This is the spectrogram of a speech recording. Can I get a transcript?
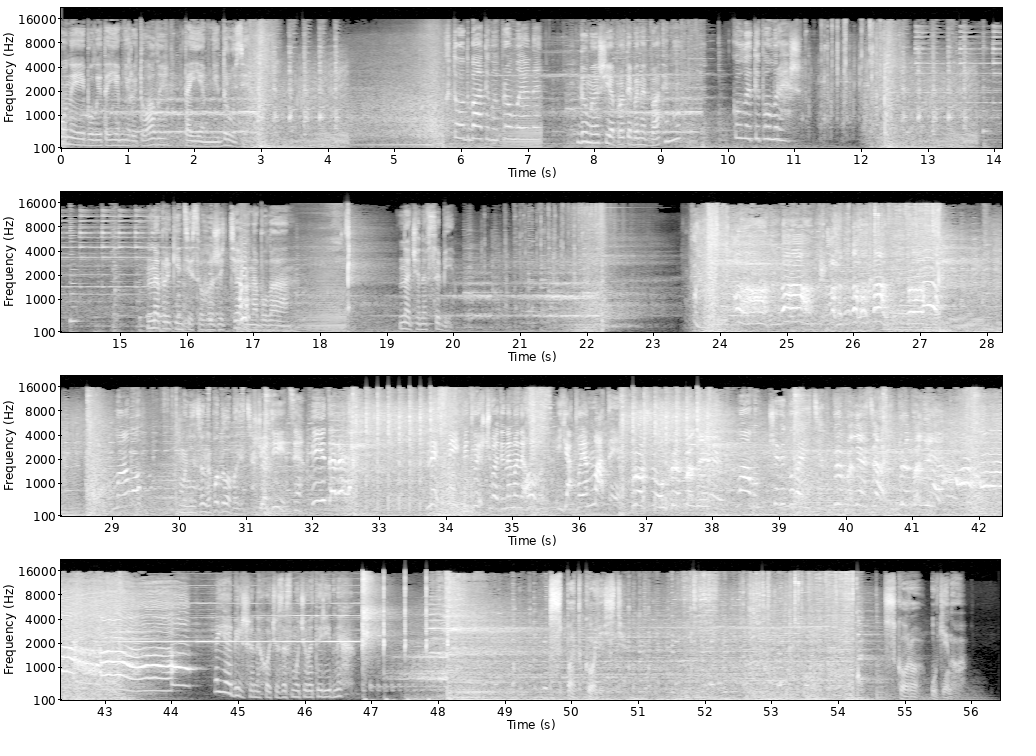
У неї були таємні ритуали, таємні друзі. Хто дбатиме про мене, Думаєш, я про тебе не дбатиму? коли ти помреш? Наприкінці свого життя вона була наче не в собі. Це не подобається. Що діється? Пітере! Не смій підвищувати на мене голос! Я твоя мати! Прошу, припини! мамо, що відбувається? Припиниться! Припини! Я більше не хочу засмучувати рідних. Спадковість. Скоро у кіно.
